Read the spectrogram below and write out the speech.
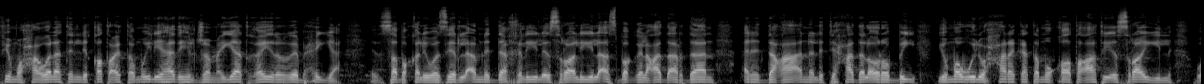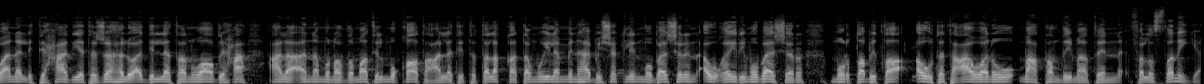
في محاولة لقطع تمويل هذه الجمعيات غير الربحية إذ سبق لوزير الأمن الداخلي الإسرائيلي الأسبق غلعاد أردان أن ادعى أن الاتحاد الأوروبي يمول حركة مقاطعة إسرائيل وأن الاتحاد يتجاهل أدلة واضحة على أن منظمات المقاطعة التي تتلقى تمويلا منها بشكل مباشر أو غير مباشر مرتبطة أو مع تنظيمات فلسطينية.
